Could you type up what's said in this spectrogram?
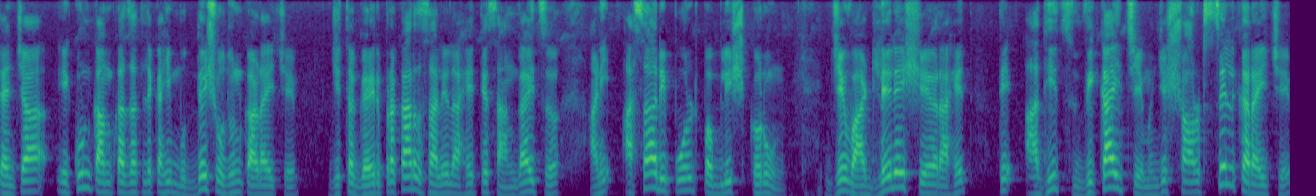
त्यांच्या एकूण कामकाजातले काही मुद्दे शोधून काढायचे जिथं गैरप्रकार झालेला आहे ते सांगायचं आणि असा रिपोर्ट पब्लिश करून जे वाढलेले शेअर आहेत ते आधीच विकायचे म्हणजे शॉर्ट सेल करायचे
